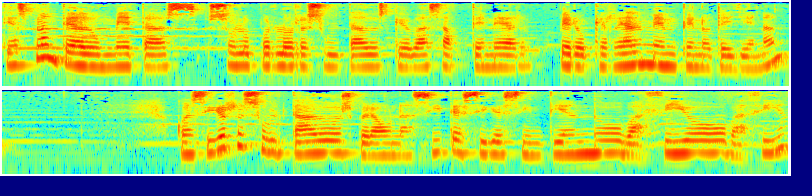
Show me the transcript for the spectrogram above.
¿Te has planteado metas solo por los resultados que vas a obtener pero que realmente no te llenan? ¿Consigues resultados pero aún así te sigues sintiendo vacío, vacía?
